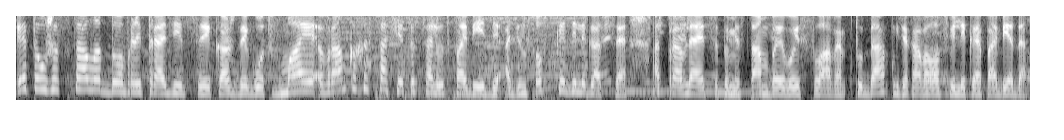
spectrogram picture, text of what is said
Это уже стало доброй традицией. Каждый год в мае в рамках эстафеты «Салют Победе» Одинцовская делегация отправляется по местам боевой славы, туда, где ковалась Великая Победа,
